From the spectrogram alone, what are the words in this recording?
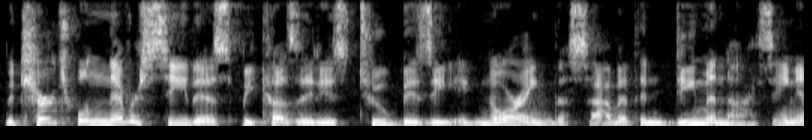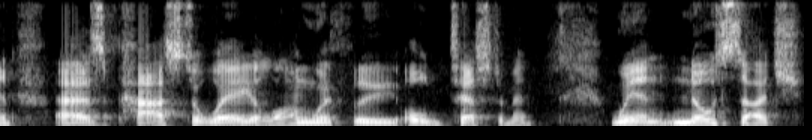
The church will never see this because it is too busy ignoring the Sabbath and demonizing it as passed away along with the Old Testament, when no such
